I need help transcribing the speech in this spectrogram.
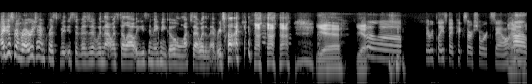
I just remember every time Chris used to visit when that was still out, he used to make me go and watch that with him every time. yeah. Yeah. uh, they're replaced by pixar shorts now I Um,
